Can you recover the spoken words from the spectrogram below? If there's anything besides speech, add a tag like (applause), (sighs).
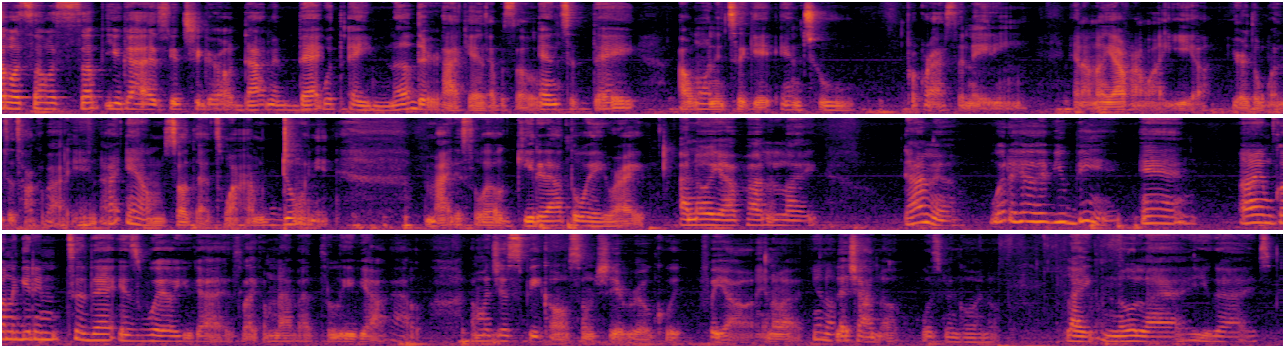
So what's up, what's up, you guys? It's your girl Diamond back with another podcast episode. And today I wanted to get into procrastinating. And I know y'all probably like, yeah, you're the one to talk about it. And I am, so that's why I'm doing it. Might as well get it out the way, right? I know y'all probably like, Diamond, where the hell have you been? And I am gonna get into that as well, you guys. Like I'm not about to leave y'all out. I'm gonna just speak on some shit real quick for y'all, and I, you know, let y'all know what's been going on. Like no lie, you guys,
